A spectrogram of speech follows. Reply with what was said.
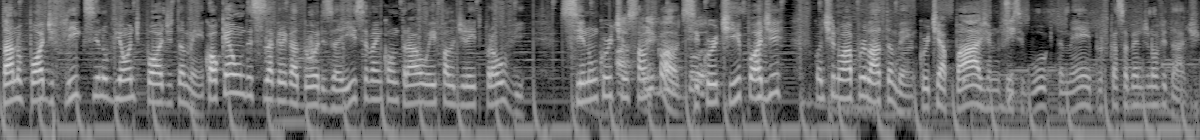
tá no Podflix e no Beyond Pod também. Qualquer um desses agregadores aí, você vai encontrar o Ei Fala Direito pra ouvir. Se não curtir Ah, o SoundCloud, se curtir, pode continuar por lá também. Curtir a página no Facebook também, pra ficar sabendo de novidade.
